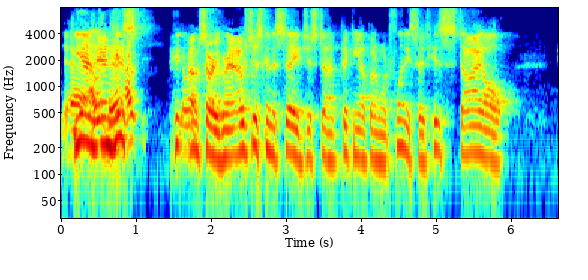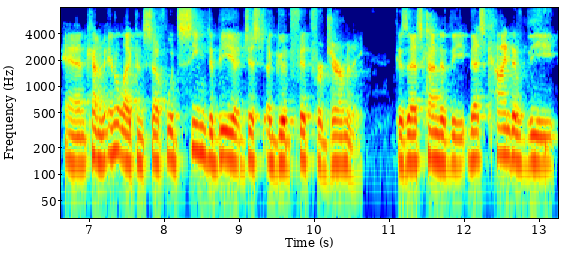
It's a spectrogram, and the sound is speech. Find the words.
yeah, yeah, and, and his. I, I'm sorry, Grant. I was just going to say, just uh, picking up on what Flinty said, his style and kind of intellect and stuff would seem to be a, just a good fit for Germany because that's kind of the that's kind of the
